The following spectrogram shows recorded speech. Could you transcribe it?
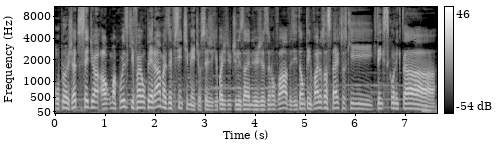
o projeto ser de alguma coisa que vai operar mais eficientemente, ou seja, que pode utilizar energias renováveis. Então tem vários aspectos que, que tem que se conectar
